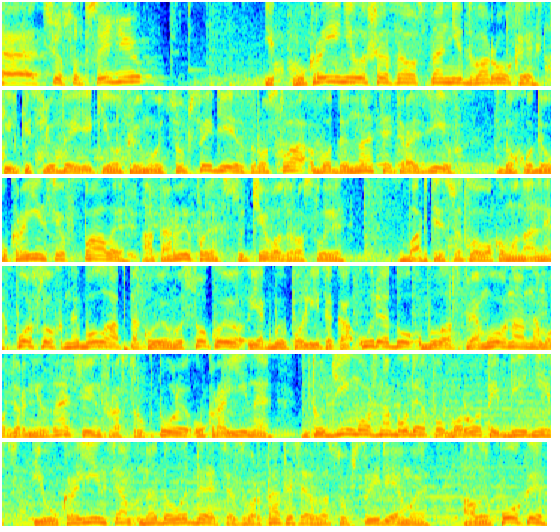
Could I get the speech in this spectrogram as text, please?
е, цю субсидію в Україні лише за останні два роки кількість людей, які отримують субсидії, зросла в 11 разів. Доходи українців впали, а тарифи суттєво зросли. Вартість житлово-комунальних послуг не була б такою високою, якби політика уряду була спрямована на модернізацію інфраструктури України. Тоді можна буде побороти бідність, і українцям не доведеться звертатися за субсидіями. Але поки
